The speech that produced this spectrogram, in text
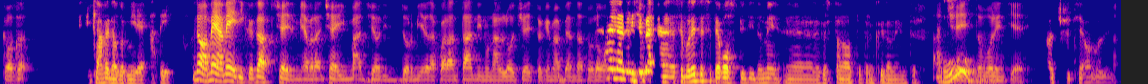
Cosa? L'enclave da dormire a te. No, a me, a me dico, esatto. Cioè, mi avrà- cioè, immagino di dormire da 40 anni in un alloggetto che mi abbiano dato loro. Eh, dice, beh, eh, se volete siete ospiti da me eh, per stanotte tranquillamente. Accetto Uh. volentieri. Accettiamo. volentieri.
